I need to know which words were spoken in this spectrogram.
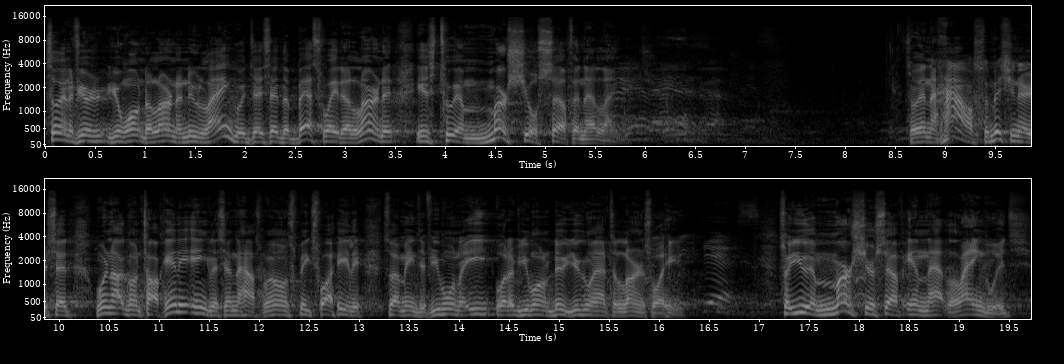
So then, if you're, you're wanting to learn a new language, they say the best way to learn it is to immerse yourself in that language. So in the house, the missionary said, We're not going to talk any English in the house. We don't speak Swahili. So that means if you want to eat whatever you want to do, you're going to have to learn Swahili. So you immerse yourself in that language,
